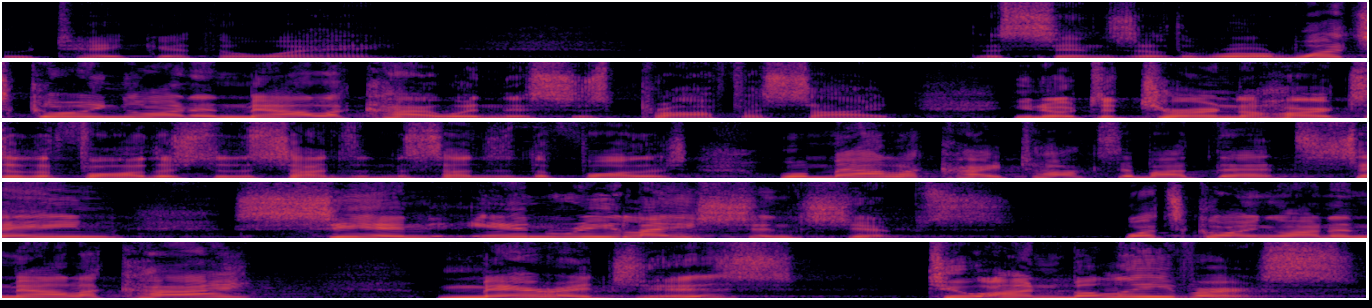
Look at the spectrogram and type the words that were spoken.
who taketh away the sins of the world. What's going on in Malachi when this is prophesied? You know, to turn the hearts of the fathers to the sons and the sons of the fathers. Well, Malachi talks about that same sin in relationships. What's going on in Malachi? Marriages to unbelievers.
